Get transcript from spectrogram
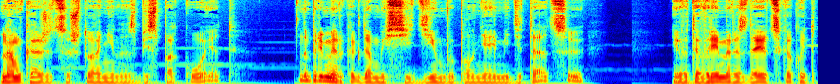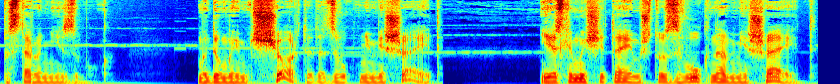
Нам кажется, что они нас беспокоят. Например, когда мы сидим, выполняя медитацию – и в это время раздается какой-то посторонний звук. Мы думаем, черт, этот звук мне мешает. Если мы считаем, что звук нам мешает,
